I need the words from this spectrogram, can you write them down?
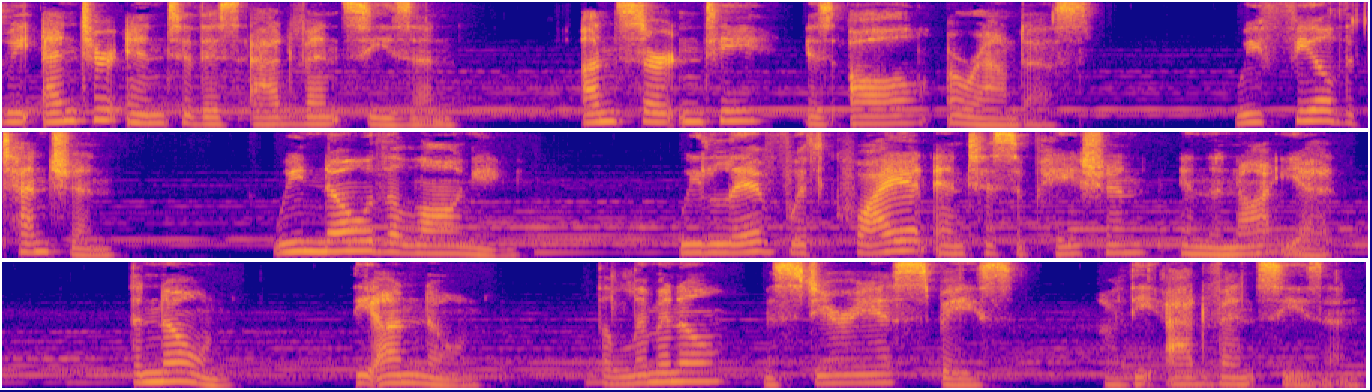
we enter into this Advent season, uncertainty is all around us. We feel the tension. We know the longing. We live with quiet anticipation in the not yet, the known, the unknown, the liminal, mysterious space of the Advent season.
